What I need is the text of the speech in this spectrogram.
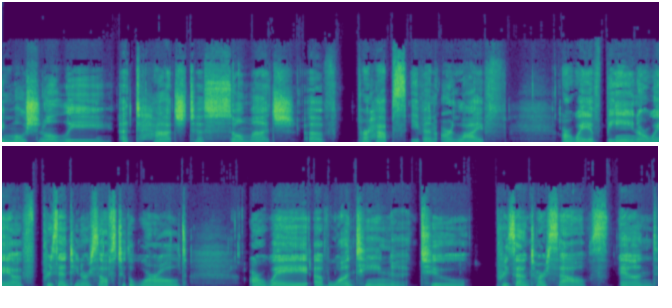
emotionally attached to so much of perhaps even our life, our way of being, our way of presenting ourselves to the world, our way of wanting to present ourselves. And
